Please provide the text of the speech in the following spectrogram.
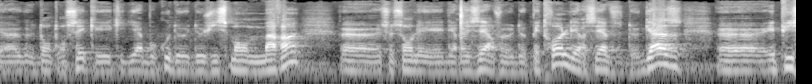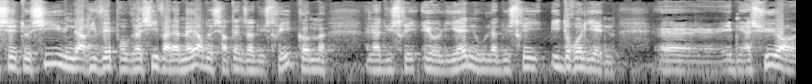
euh, dont on sait qu'il y a beaucoup de, gisements marins. Ce sont les, les, réserves de pétrole, les réserves de gaz. et puis c'est aussi une arrivée progressive à la mer de certaines industries, comme l'industrie éolienne ou l'industrie hydrolienne. et bien sûr,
